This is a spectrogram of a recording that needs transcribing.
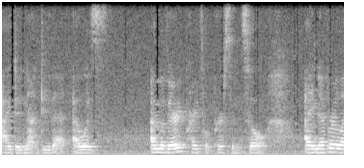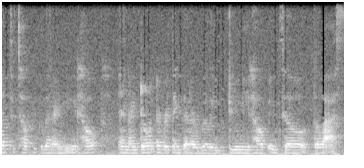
I did not do that. I was, I'm a very prideful person, so I never like to tell people that I need help and I don't ever think that I really do need help until the last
